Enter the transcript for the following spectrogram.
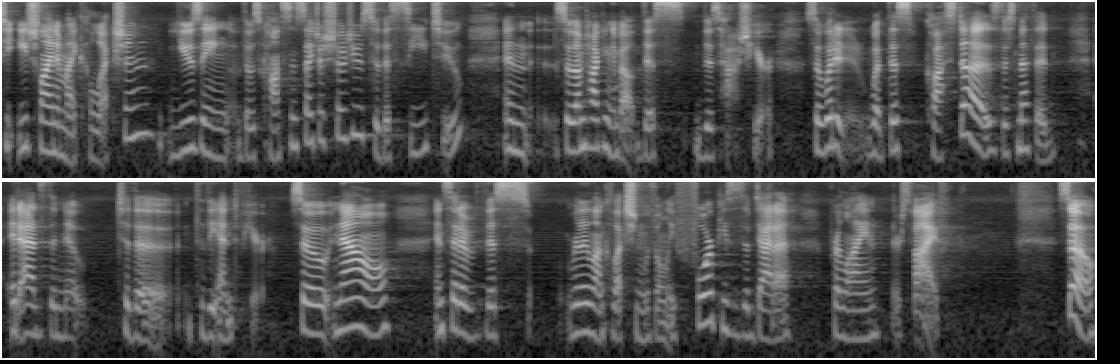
to each line in my collection using those constants I just showed you, so the C2. And so I'm talking about this, this hash here. So what, it, what this class does, this method, it adds the note to the, to the end of here. So now, instead of this really long collection with only four pieces of data per line, there's five. So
